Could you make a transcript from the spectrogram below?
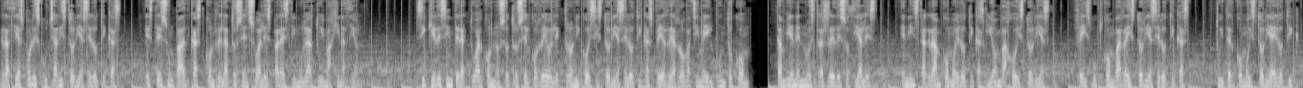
Gracias por escuchar historias eróticas, este es un podcast con relatos sensuales para estimular tu imaginación. Si quieres interactuar con nosotros el correo electrónico es historiaseroticaspr.gmail.com, también en nuestras redes sociales, en Instagram como eróticas-historias, Facebook con barra historias eróticas, Twitter como historia erotic,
